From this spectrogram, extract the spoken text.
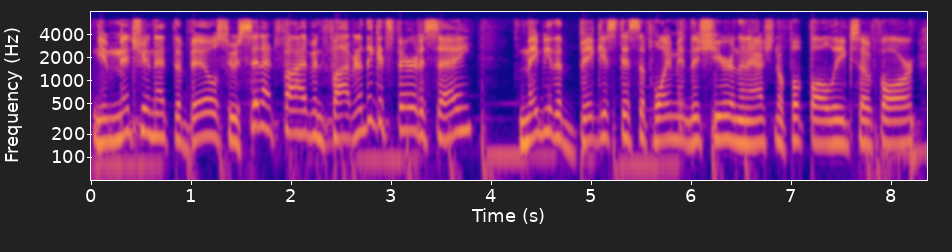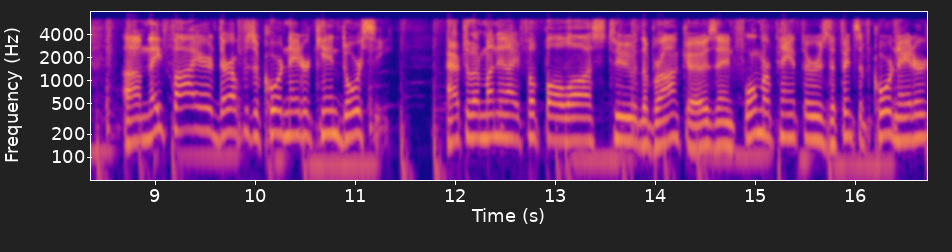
You mentioned that the Bills, who sit at five and five, and I think it's fair to say, maybe the biggest disappointment this year in the National Football League so far. Um, they fired their offensive coordinator Ken Dorsey after their Monday Night Football loss to the Broncos, and former Panthers defensive coordinator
